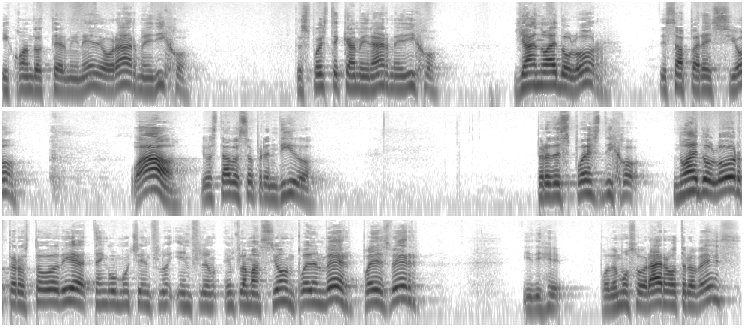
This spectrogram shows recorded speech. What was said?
y cuando terminé de orar me dijo, después de caminar me dijo, ya no hay dolor, desapareció. ¡Wow! Yo estaba sorprendido. Pero después dijo, no hay dolor, pero todavía tengo mucha inflamación. ¿Pueden ver? ¿Puedes ver? Y dije, ¿podemos orar otra vez?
